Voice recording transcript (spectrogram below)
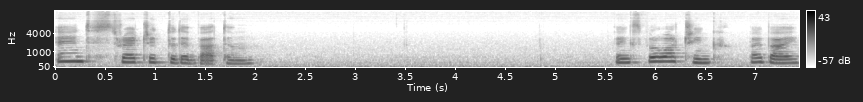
and stretch it to the bottom. Thanks for watching. Bye bye.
